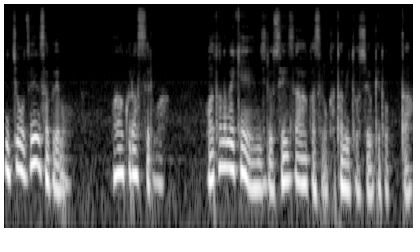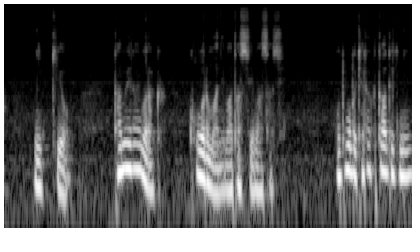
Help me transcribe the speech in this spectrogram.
一応前作でもマーク・ラッセルは渡辺謙演じる星座博士の形見として受け取った日記をためらいもなくコールマンに渡していましたしもともとキャラクター的に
